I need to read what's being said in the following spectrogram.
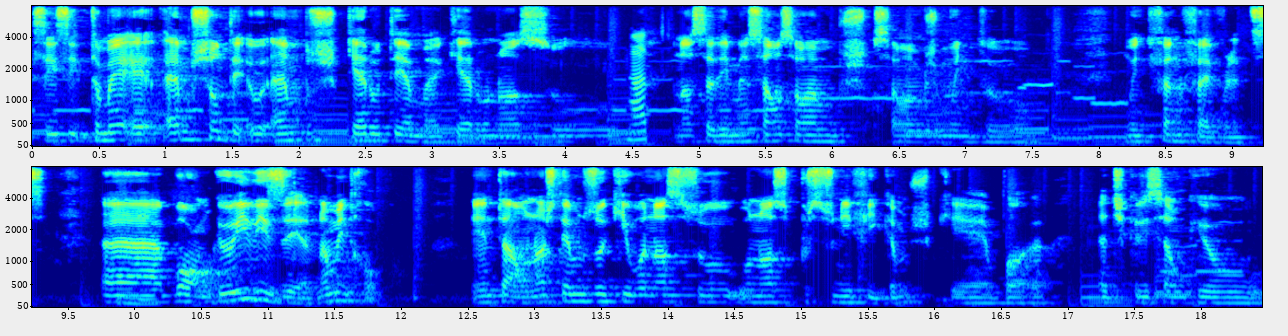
Sim, sim, também é, ambos são ambos, quer o tema, quer o nosso Exato. a nossa dimensão são ambos, são ambos muito, muito fan favorites. Ah, bom, o que eu ia dizer, não me interrompo. Então, nós temos aqui o nosso, o nosso personificamos, que é a descrição que eu,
